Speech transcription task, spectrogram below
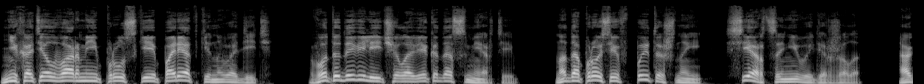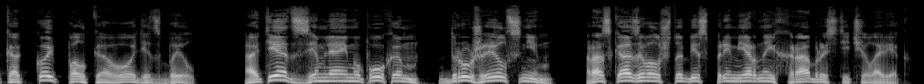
Не хотел в армии прусские порядки наводить. Вот и довели человека до смерти. На допросе в Пытошной сердце не выдержало. А какой полководец был! Отец, земля ему пухом, дружил с ним, рассказывал, что беспримерной храбрости человек.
